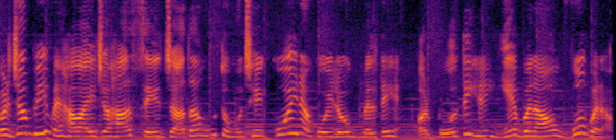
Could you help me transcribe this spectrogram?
पर जब भी मैं हवाई जहाज़ से जाता हूँ तो मुझे कोई ना कोई लोग मिलते हैं और बोलते हैं, ये बनाओ, वो बनाओ।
